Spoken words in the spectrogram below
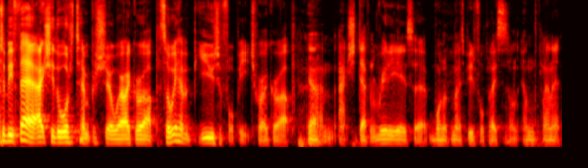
to be fair, actually, the water temperature where I grew up. So we have a beautiful beach where I grew up. Yeah. Um, actually, Devon really is uh, one of the most beautiful places on, on the planet.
